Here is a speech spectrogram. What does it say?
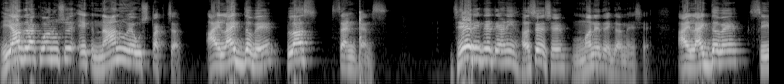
યાદ રાખવાનું છે એક નાનું એવું structure I like the way plus sentence જે રીતે તેણી હસે છે, મને તે ગમે છે. I like the way she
